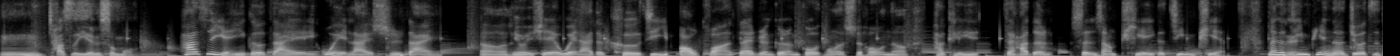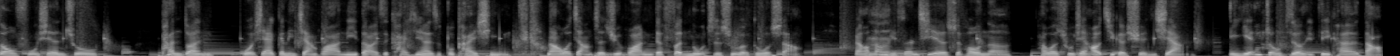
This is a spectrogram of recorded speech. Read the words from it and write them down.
嗯，他是演什么？他是演一个在未来时代。 呃，有一些未来的科技，包括在人跟人沟通的时候呢，它可以在他的身上贴一个晶片，那个晶片呢就会自动浮现出判断我现在跟你讲话，你到底是开心还是不开心。然后我讲这句话，你的愤怒指数有多少？然后当你生气的时候呢，它会出现好几个选项，你眼中只有你自己看得到。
